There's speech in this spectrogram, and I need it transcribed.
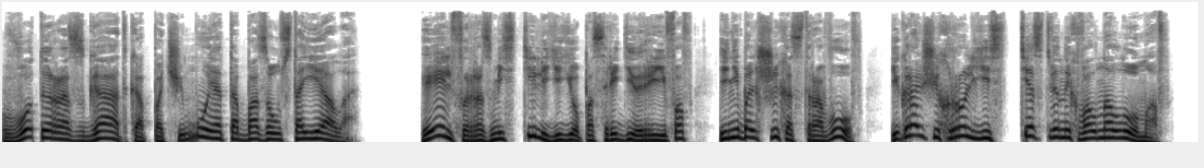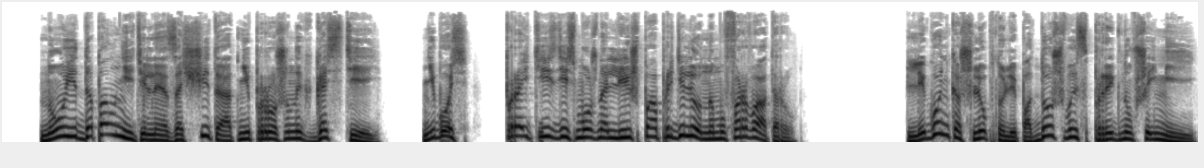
Вот и разгадка, почему эта база устояла. Эльфы разместили ее посреди рифов и небольших островов, играющих роль естественных волноломов. Ну и дополнительная защита от непрошенных гостей. Небось, пройти здесь можно лишь по определенному фарватеру. Легонько шлепнули подошвы спрыгнувшей Мии.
